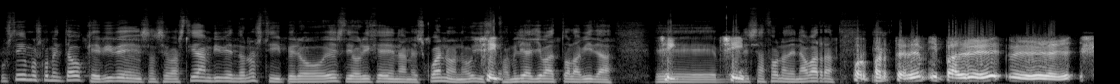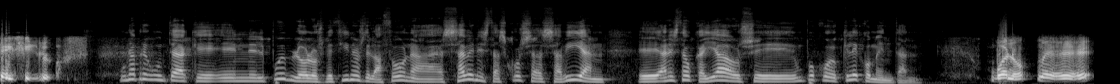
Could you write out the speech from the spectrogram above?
Usted hemos comentado que vive en San Sebastián, vive en Donosti, pero es de origen amescuano, ¿no? Y su familia lleva toda la vida eh, en esa zona de Navarra. Por parte de mi padre, eh, seis siglos. Una pregunta que en el pueblo los vecinos de la zona saben estas cosas, sabían, eh, han estado callados, eh, un poco, ¿qué le comentan? Bueno, eh,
